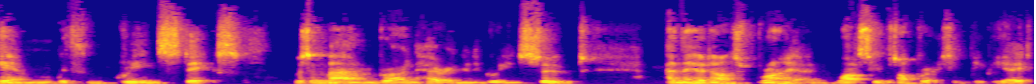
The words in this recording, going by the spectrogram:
him with green sticks was a man, Brian Herring, in a green suit. And they had asked Brian, whilst he was operating BB-8,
